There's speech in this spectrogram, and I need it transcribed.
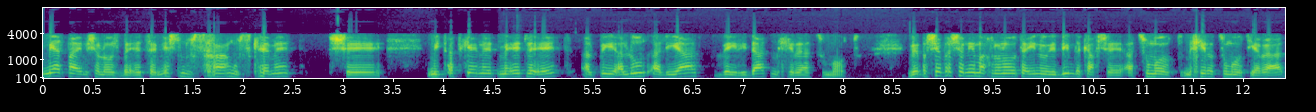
מ-2003 בעצם, יש נוסחה מוסכמת שמתעדכנת מעת לעת על פי עליית וירידת מחירי התשומות. ובשבע שנים האחרונות היינו עדים לכך שהתשומות, מחיר התשומות ירד,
